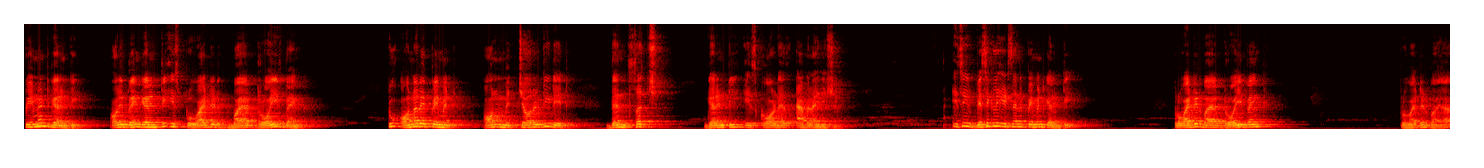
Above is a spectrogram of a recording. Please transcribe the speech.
payment guarantee or a bank guarantee is provided by a drawee bank to honor a payment on maturity date. Then such guarantee is called as avalization you see basically it's a payment guarantee provided by a drawee bank provided by a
